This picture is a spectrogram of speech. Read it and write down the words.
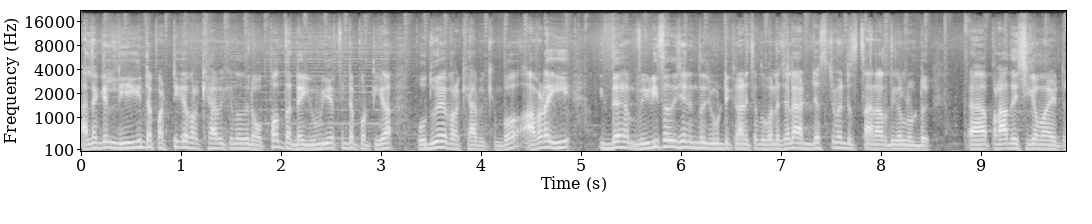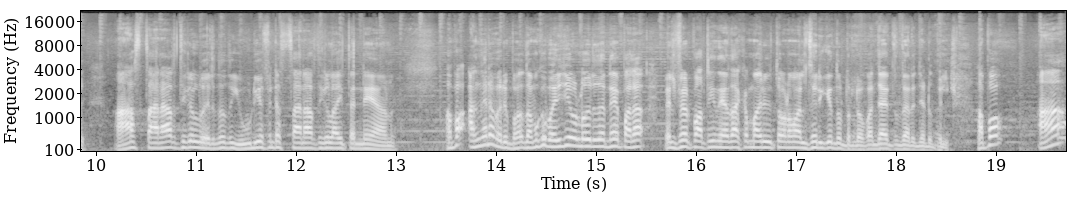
അല്ലെങ്കിൽ ലീഗിന്റെ പട്ടിക പ്രഖ്യാപിക്കുന്നതിനൊപ്പം തന്നെ യു ഡി എഫിന്റെ പട്ടിക പൊതുവെ പ്രഖ്യാപിക്കുമ്പോൾ അവിടെ ഈ ഇദ്ദേഹം വി ഡി സതീശൻ ഇന്ന് ചൂണ്ടിക്കാണിച്ചതുപോലെ ചില അഡ്ജസ്റ്റ്മെന്റ് സ്ഥാനാർത്ഥികളുണ്ട്. പ്രാദേശികമായിട്ട്. ആ സ്ഥാനാർത്ഥികൾ വരുന്നത് യു ഡി എഫിന്റെ സ്ഥാനാർത്ഥികളായി തന്നെയാണ്. അപ്പോൾ അങ്ങനെ വരുമ്പോൾ നമുക്ക് പരിചയമുള്ളവർ തന്നെ പല വെൽഫെയർ പാർട്ടി നേതാക്കന്മാരും ഇത്തവണ മത്സരിക്കുന്നുണ്ടല്ലോ പഞ്ചായത്ത് തെരഞ്ഞെടുപ്പിൽ. അപ്പോൾ ആ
